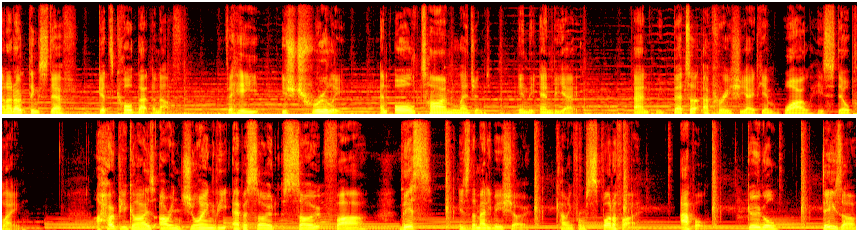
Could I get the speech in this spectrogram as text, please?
And I don't think Steph gets called that enough. For he is truly an all time legend in the NBA. And we better appreciate him while he's still playing. I hope you guys are enjoying the episode so far. This is the Matty B Show, coming from Spotify, Apple, Google, Deezer,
